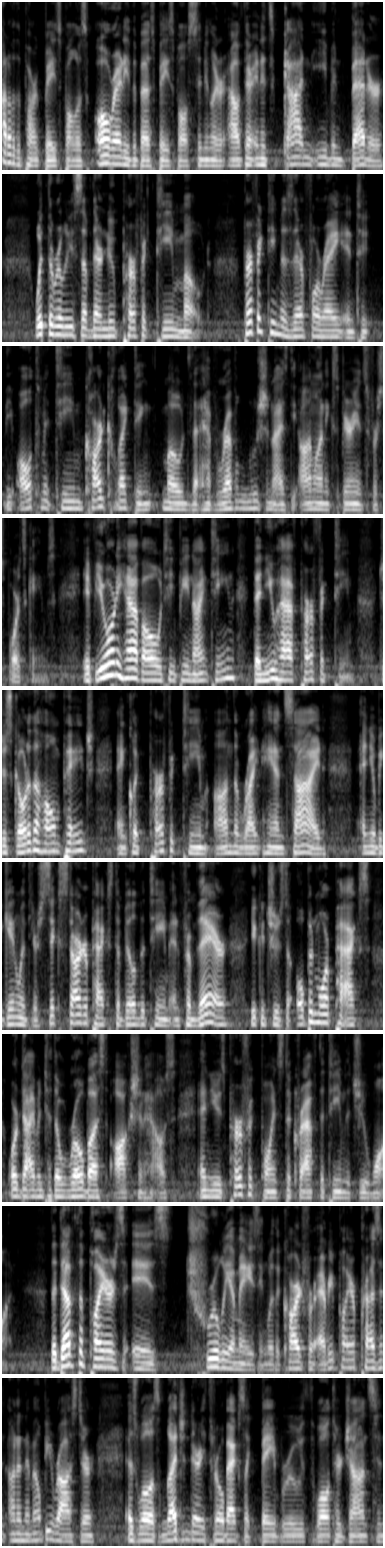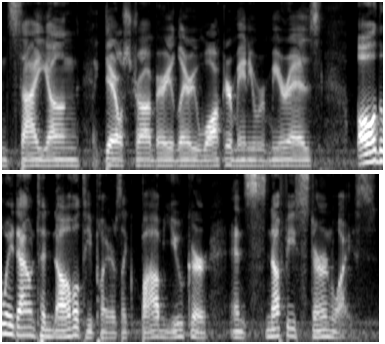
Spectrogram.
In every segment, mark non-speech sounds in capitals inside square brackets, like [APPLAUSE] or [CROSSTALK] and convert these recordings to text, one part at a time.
Out of the Park Baseball is already the best baseball simulator out there, and it's gotten even better with the release of their new Perfect Team mode. Perfect Team is their foray into the ultimate team card collecting modes that have revolutionized the online experience for sports games. If you already have OOTP 19, then you have Perfect Team. Just go to the home page and click Perfect Team on the right hand side, and you'll begin with your six starter packs to build the team. And from there, you can choose to open more packs or dive into the robust auction house and use perfect points to craft the team that you want. The depth of players is truly amazing with a card for every player present on an MLB roster, as well as legendary throwbacks like Babe Ruth, Walter Johnson, Cy Young, like Darryl Strawberry, Larry Walker, Manny Ramirez, all the way down to novelty players like Bob Uecker and Snuffy Stirnweiss.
